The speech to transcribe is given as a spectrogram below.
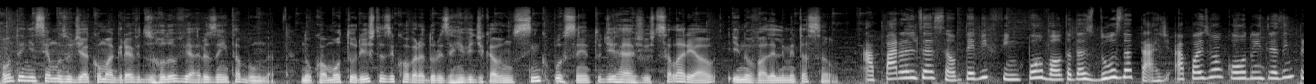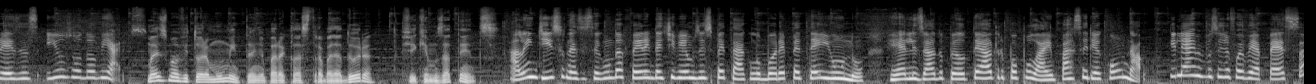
Ontem iniciamos o dia com uma greve dos rodoviários em Itabuna, no qual motoristas e cobradores reivindicavam 5% de reajuste salarial e no Vale Alimentação. A paralisação teve fim por volta das duas da tarde, após um acordo entre as empresas e os rodoviários. Mais uma vitória momentânea para a classe trabalhadora? Fiquemos atentos. Além disso, nessa segunda-feira ainda tivemos o espetáculo Borepete Uno, realizado pelo Teatro Popular em parceria com o NAU. Guilherme, você já foi ver a peça?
